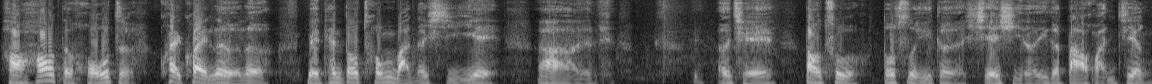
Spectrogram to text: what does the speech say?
好好的活着，快快乐乐。每天都充满了喜悦啊，而且到处都是一个学习的一个大环境，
